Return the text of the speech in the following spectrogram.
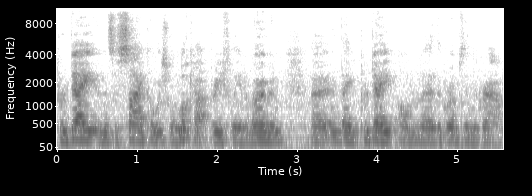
predate, and there's a cycle which we'll look at briefly in a moment, uh, and they predate on uh, the grubs in the ground.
